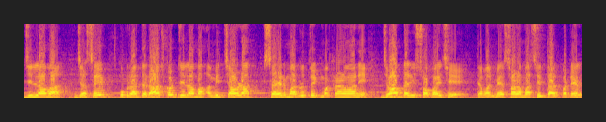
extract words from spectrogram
જિલ્લામાં જશે. ઉપરાંત રાજકોટ જિલ્લામાં અમિત ચાવડા, શહેરમાં ઋત્વિક મકરાણાને જવાબદારી સોંપાઈ છે. તેમજ મહેસાણામાં સિદ્ધાર્થ પટેલ,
